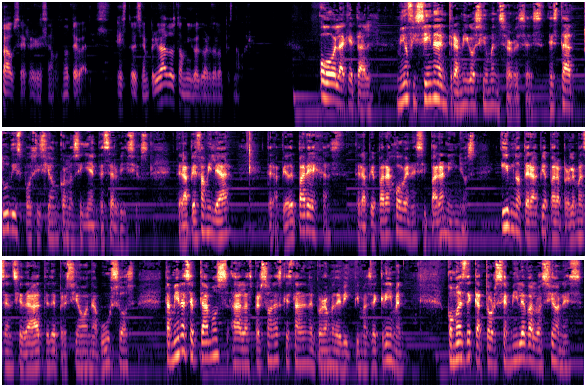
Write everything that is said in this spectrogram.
Pausa y regresamos, no te vayas. Esto es en privado, tu amigo Eduardo López Navarro. Hola, ¿qué tal? Mi oficina entre amigos Human Services está a tu disposición con los siguientes servicios. Terapia familiar, terapia de parejas, terapia para jóvenes y para niños, hipnoterapia para problemas de ansiedad, de depresión, abusos. También aceptamos a las personas que están en el programa de víctimas de crimen. Con más de 14.000 evaluaciones,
